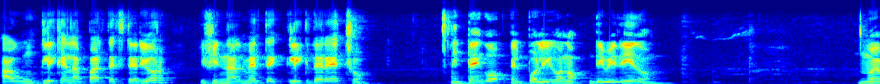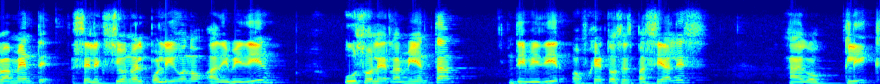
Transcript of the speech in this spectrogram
hago un clic en la parte exterior y finalmente clic derecho. Y tengo el polígono dividido. Nuevamente selecciono el polígono a dividir Uso la herramienta dividir objetos espaciales, hago clic,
